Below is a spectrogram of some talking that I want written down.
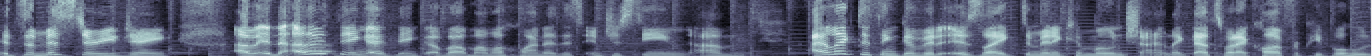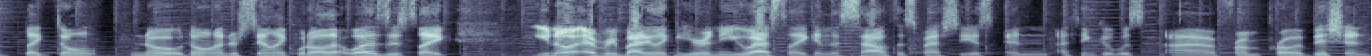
it's a mystery drink. Um, and the other thing I think about Mama Juana that's interesting, um, I like to think of it as like Dominican moonshine. Like that's what I call it for people who like don't know, don't understand like what all that was. It's like you know everybody like here in the us like in the south especially and i think it was uh, from prohibition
